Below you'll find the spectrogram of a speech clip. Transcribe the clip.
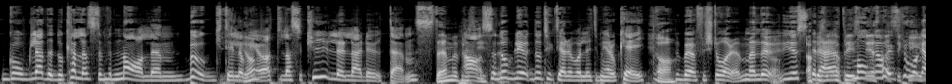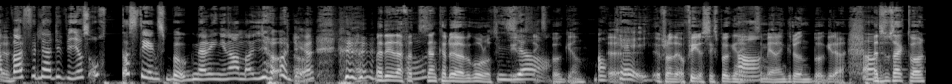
googlade, då kallades den för Nalenbugg till och med, Ja. och att Lasse Kühler lärde ut den. Stämmer Ja, precis så det. då, blev, då tyckte jag det var lite mer okej. Ja. Då började jag förstå det. Men det, just Ja, det där, ja, att många har ju frågat, varför lärde vi oss åtta stegsbugg när ingen annan gör det? Men det är därför att sen kan du övergå då till Ja, fyrstegsbuggen. okej. Eh, ifrån det. Och fyrstegsbuggen är Ja. liksom mer en grundbugg där. Men som sagt var,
